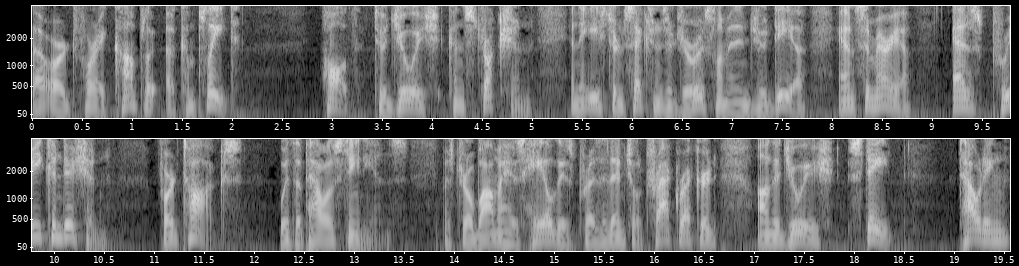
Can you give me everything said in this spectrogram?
uh, or for a, compl- a complete halt to Jewish construction in the eastern sections of Jerusalem and in Judea and Samaria as precondition for talks with the Palestinians. Mr. Obama has hailed his presidential track record on the Jewish state, touting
